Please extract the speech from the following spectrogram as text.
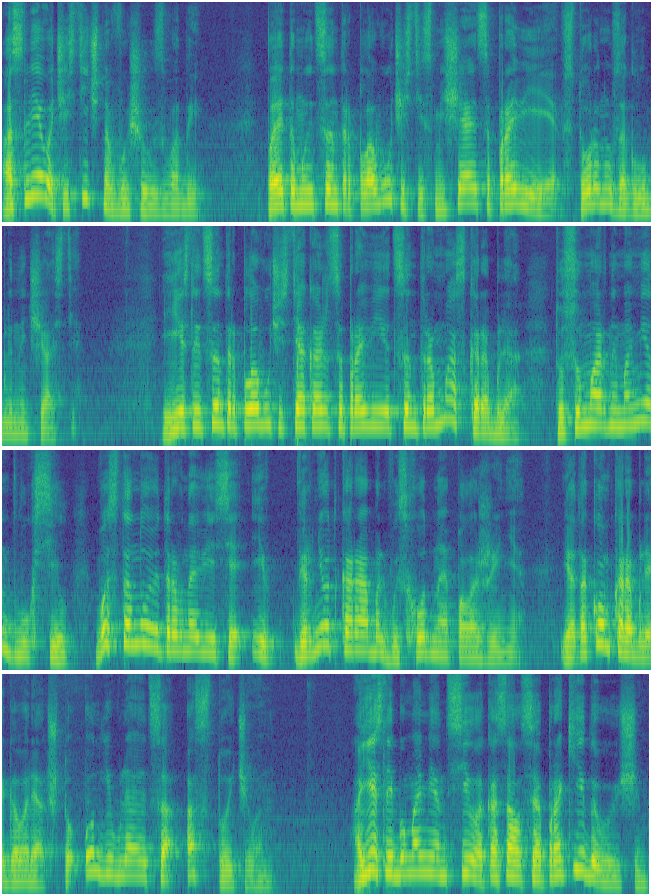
а слева частично вышел из воды. Поэтому и центр плавучести смещается правее, в сторону заглубленной части. И если центр плавучести окажется правее центра масс корабля, то суммарный момент двух сил восстановит равновесие и вернет корабль в исходное положение – и о таком корабле говорят, что он является остойчивым. А если бы момент сил оказался опрокидывающим,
